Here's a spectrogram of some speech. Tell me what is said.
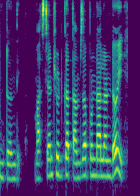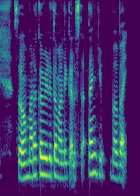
ఉంటుంది. మస్ట్ అండ్ షుడ్గా థమ్స్అప్ ఉండాలండోయ్ సో మరొక వీడియోతో మళ్ళీ కలుస్తా. Thank you bye.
